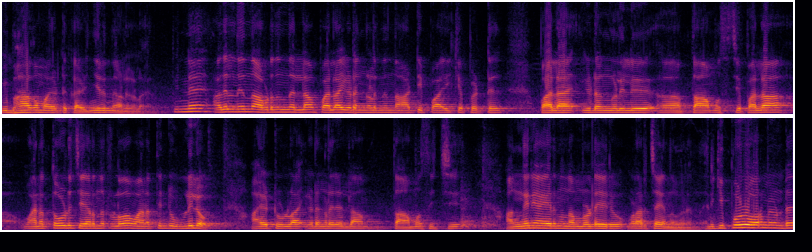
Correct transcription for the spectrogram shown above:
വിഭാഗമായിട്ട് കഴിഞ്ഞിരുന്ന ആളുകളായിരുന്നു പിന്നെ അതിൽ നിന്ന് അവിടെ നിന്നെല്ലാം പല ഇടങ്ങളിൽ നിന്ന് ആട്ടിപ്പായിക്കപ്പെട്ട് പല ഇടങ്ങളിൽ താമസിച്ച് പല വനത്തോട് ചേർന്നിട്ടുള്ളതോ വനത്തിന്റെ ഉള്ളിലോ ആയിട്ടുള്ള ഇടങ്ങളിലെല്ലാം താമസിച്ച് അങ്ങനെയായിരുന്നു നമ്മളുടെ ഒരു വളർച്ച എന്ന് പറയുന്നത്. എനിക്കിപ്പോഴും ഓർമ്മയുണ്ട്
